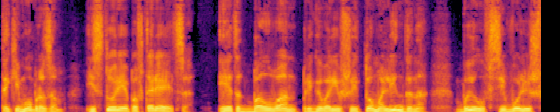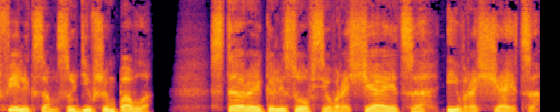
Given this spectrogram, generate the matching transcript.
Таким образом, история повторяется — и этот болван, приговоривший Тома Линдона, был всего лишь Феликсом, судившим Павла. Старое колесо все вращается и вращается.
